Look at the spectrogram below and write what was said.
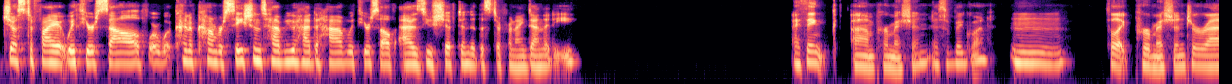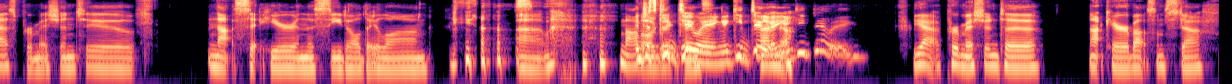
justify it with yourself, or what kind of conversations have you had to have with yourself as you shift into this different identity? I think um, permission is a big one. Mm. So, like, permission to rest, permission to not sit here in the seat all day long. Yes. Um, not and just keep things. doing and keep doing and keep doing. Yeah. Permission to not care about some stuff.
